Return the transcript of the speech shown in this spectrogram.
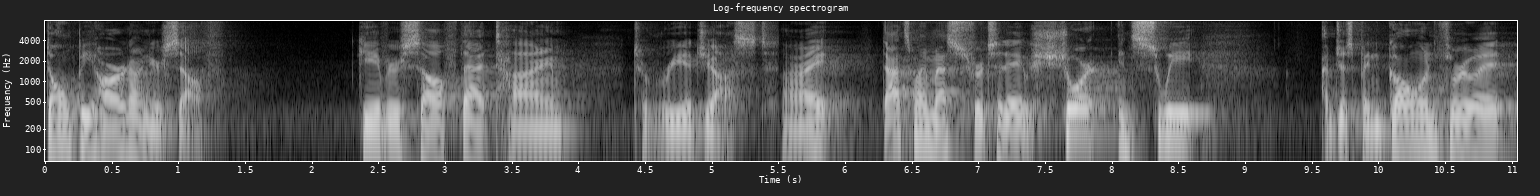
Don't be hard on yourself. Give yourself that time to readjust. All right? That's my message for today. It was short and sweet. I've just been going through it.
